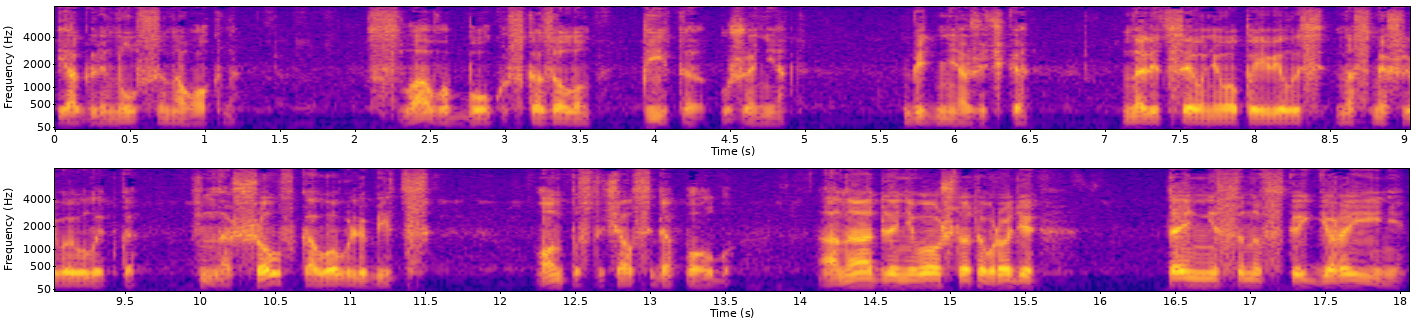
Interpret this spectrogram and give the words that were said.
и оглянулся на окна. «Слава Богу!» — сказал он. «Пита уже нет». «Бедняжечка!» На лице у него появилась насмешливая улыбка. «Нашел, в кого влюбиться». Он постучал себя по лбу. Она для него что-то вроде теннисоновской героини.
